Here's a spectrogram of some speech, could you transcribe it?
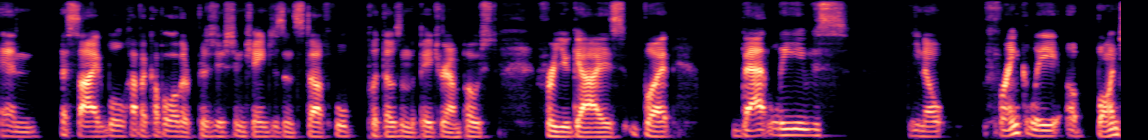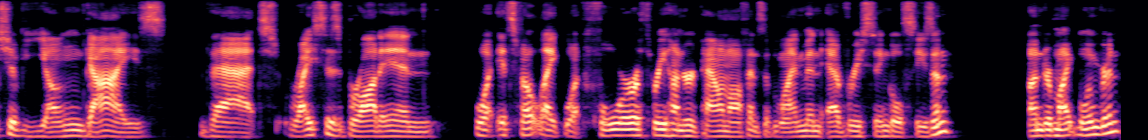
and aside, we'll have a couple other position changes and stuff. We'll put those in the Patreon post for you guys. But that leaves, you know, frankly, a bunch of young guys that Rice has brought in. What it's felt like, what, four 300 pound offensive linemen every single season under Mike Bloomgren,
